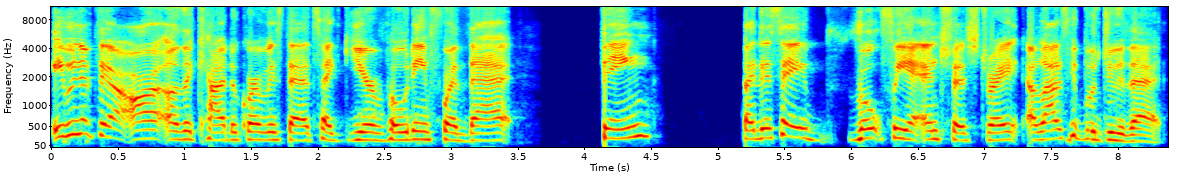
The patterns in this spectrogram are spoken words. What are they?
even if there are other categories that's like you're voting for that thing, like they say, vote for your interest, right? A lot of people do that.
